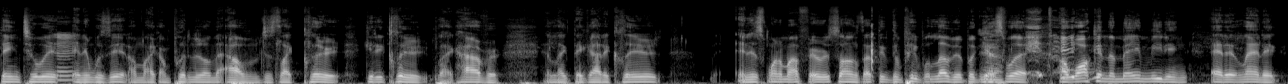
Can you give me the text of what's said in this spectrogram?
thing to it, mm-hmm. and it was it. I'm like, I'm putting it on the album, just like clear it, get it cleared, like however, and like they got it cleared. And it's one of my favorite songs. I think the people love it. But guess Yeah. what? I walk in the main meeting at Atlantic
